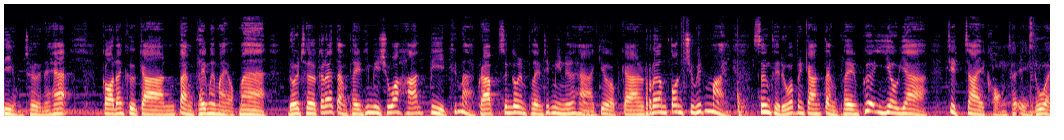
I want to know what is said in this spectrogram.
ดีของเธอนะฮะ ก็นั่นคือการแต่งเพลงใหม่ ๆ ออกมา โดยเธอก็ได้แต่งเพลงที่มีชื่อว่า Heartbeat ขึ้นมาครับ ซึ่งก็เป็นเพลงที่มีเนื้อหาเกี่ยวกับการเริ่มต้นชีวิตใหม่ ซึ่งถือได้ว่าเป็นการแต่งเพลงเพื่อเยียวยาจิตใจของเธอเองด้วย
